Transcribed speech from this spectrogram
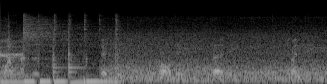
100, 50, 40, 30, 20,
